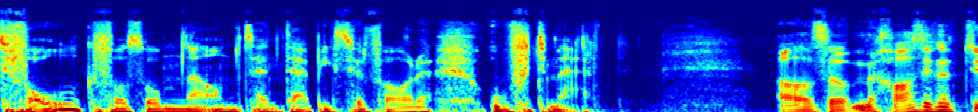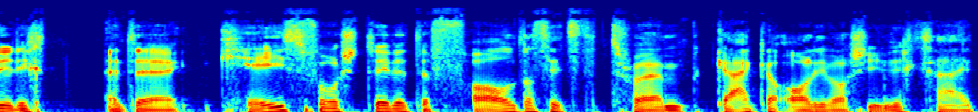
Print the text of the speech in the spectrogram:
die Folge von so einem Amtsenthebungsverfahren auf den Markt? Also man kann sich natürlich den Case vorstellen, der Fall, dass jetzt der Trump gegen alle Wahrscheinlichkeit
